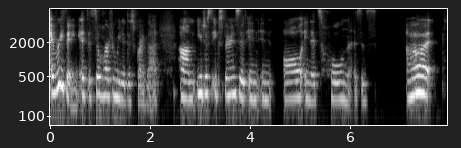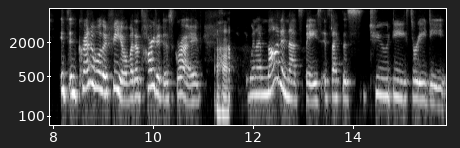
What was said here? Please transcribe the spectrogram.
everything. It's, it's so hard for me to describe that. Um, you just experience it in in all in its wholeness. It's uh it's incredible to feel, but it's hard to describe. Uh-huh. Um, when I'm not in that space, it's like this 2D, 3D.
